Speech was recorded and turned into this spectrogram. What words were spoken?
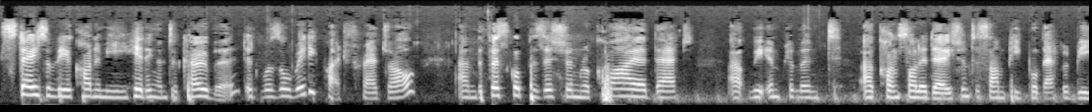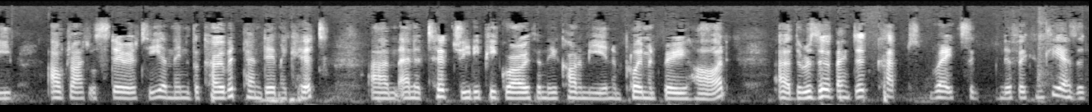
state of the economy heading into COVID, it was already quite fragile. Um, the fiscal position required that uh, we implement uh, consolidation. To some people, that would be outright austerity. And then the COVID pandemic hit, um, and it hit GDP growth and the economy and employment very hard. Uh, the Reserve Bank did cut rates significantly as it,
